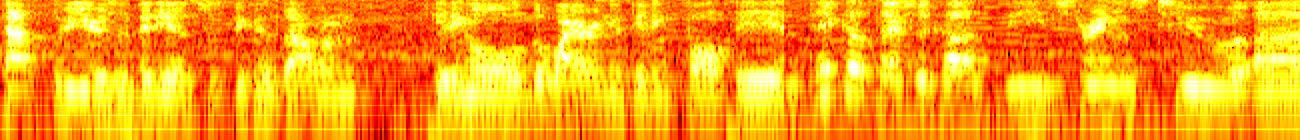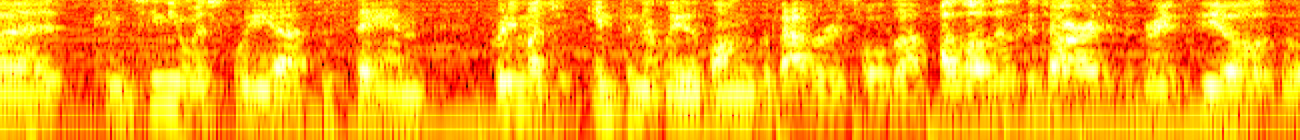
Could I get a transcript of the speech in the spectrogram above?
past three years of videos just because that one's getting old, the wiring is getting faulty. The pickups actually cause the strings to uh, continuously uh, sustain pretty much infinitely as long as the batteries hold up. I love this guitar, it's a great feel, it's a,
